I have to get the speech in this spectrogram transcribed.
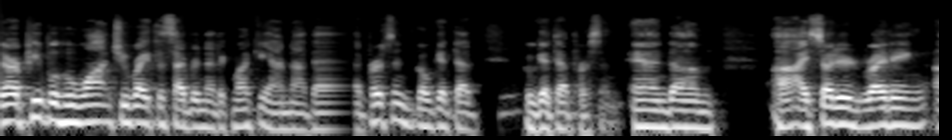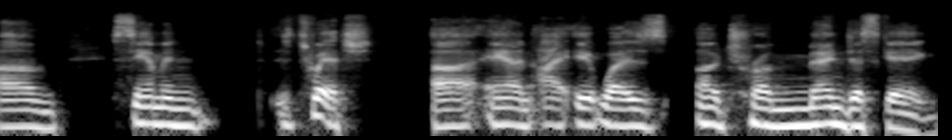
there are people who want to write the cybernetic monkey. I'm not that person. Go get that. Go get that person. And um, uh, I started writing um, Sam and Twitch, uh, and I it was a tremendous gig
